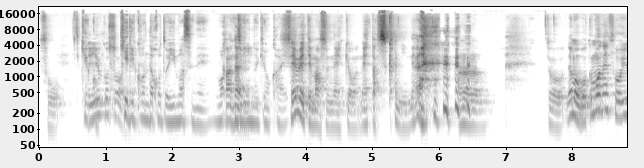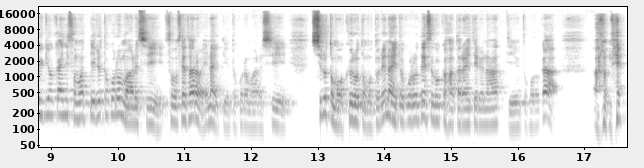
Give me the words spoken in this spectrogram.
そう。結いうことはね構切り込んだこと言いますね。わかなり自分の業界。攻めてますね、今日ね。確かにね。うん。そう。でも僕もね、そういう業界に染まっているところもあるし、そうせざるを得ないっていうところもあるし、白とも黒とも取れないところですごく働いてるなっていうところが、あのね、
